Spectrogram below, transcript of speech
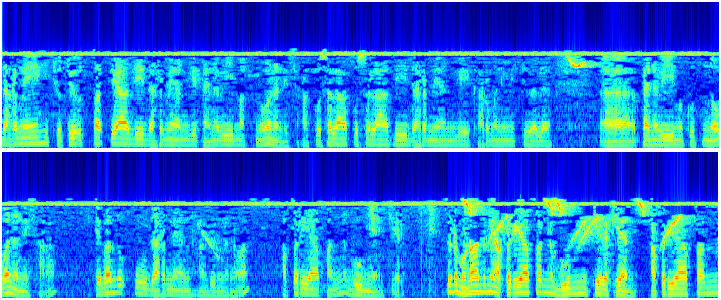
ධර්මයේහි චුති උත්පත්ති ආදී ධර්මයන්ගේ පැනවීමක් නොවන නිසා කුසල කුසල ආදී ධර්මයන්ගේ කර්ම නිමිති වල පැනවීමකුත් නොවන නිසා එබඳු වූ ධර්මයන් හඳුන්වනවා අපරියාපන්න භූමියයි කියලා. එතකොට මොනවද මේ අපරියාපන්න භූමිය කියලා කියන්නේ? අපරියාපන්න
